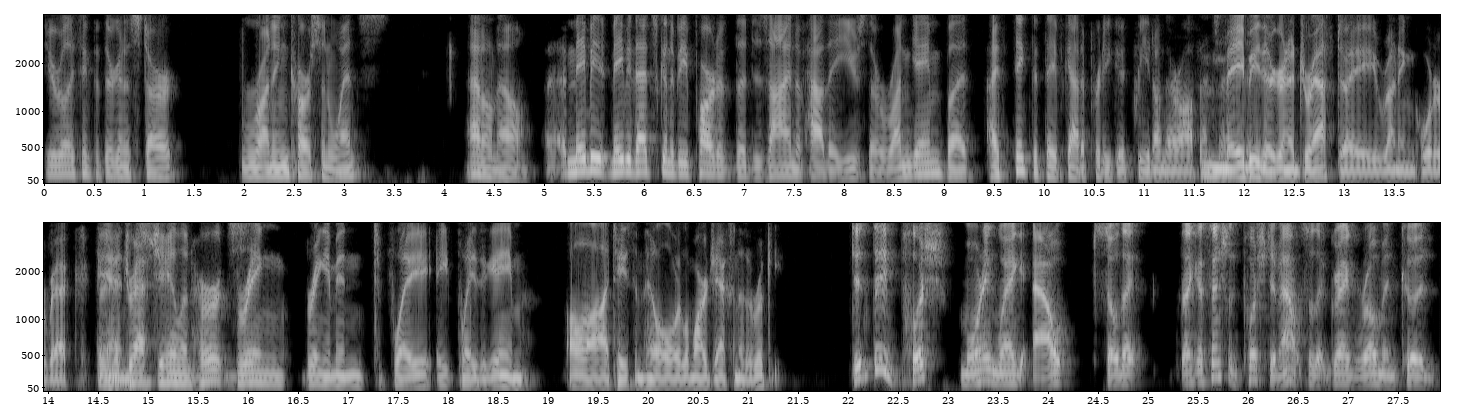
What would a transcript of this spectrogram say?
you really think that they're going to start running Carson Wentz? I don't know. Uh, maybe maybe that's going to be part of the design of how they use their run game, but I think that they've got a pretty good beat on their offense. Maybe they're going to draft a running quarterback They're and draft Jalen Hurts. bring bring him in to play eight plays a game, a la Taysom Hill or Lamar Jackson as a rookie. Didn't they push Mornhinweg out so that, like, essentially pushed him out so that Greg Roman could,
